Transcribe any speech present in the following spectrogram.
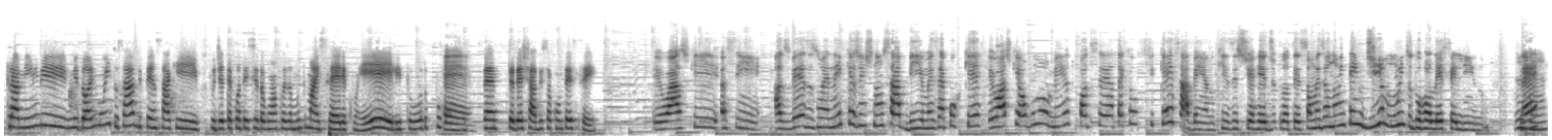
para mim, me, me dói muito, sabe? Pensar que podia ter acontecido alguma coisa muito mais séria com ele e tudo, por é. né, ter deixado isso acontecer. Eu acho que, assim, às vezes não é nem porque a gente não sabia, mas é porque eu acho que em algum momento pode ser até que eu fiquei sabendo que existia rede de proteção, mas eu não entendia muito do rolê felino, né? uhum. né?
